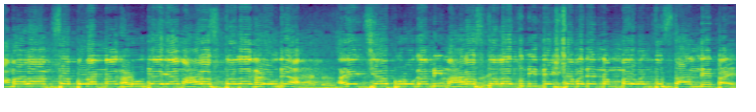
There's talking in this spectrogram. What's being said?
आम्हाला आमच्या पोरांना घडवू द्या या महाराष्ट्राला घडवू द्या. अरे ज्या पुरोगामी महाराष्ट्राला तुम्ही देशामध्ये नंबर वनचं स्थान देताय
